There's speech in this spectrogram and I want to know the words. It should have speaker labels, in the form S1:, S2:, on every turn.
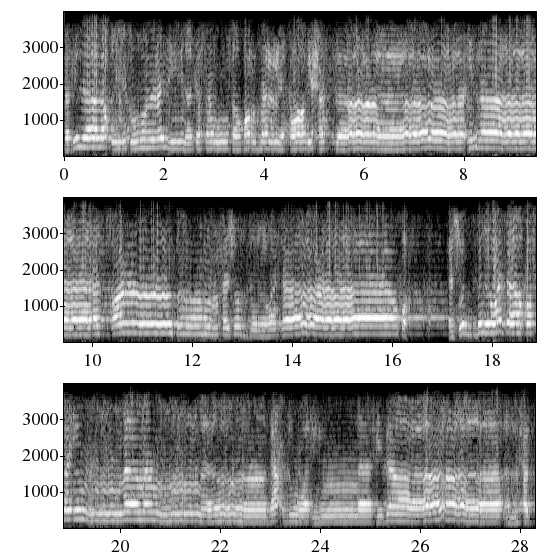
S1: فإذا لقيتم الذين كفروا فضرب الرقاب حتى إذا أسخنتموهم فشدوا الوثاق فشدوا الوثاق فإما من بعد وإما فداء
